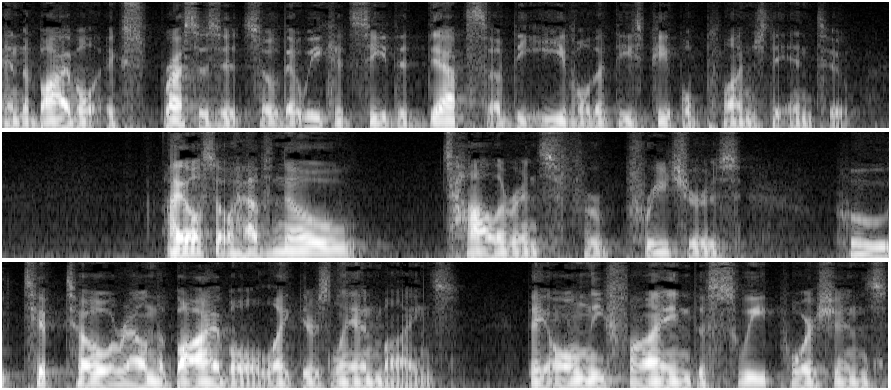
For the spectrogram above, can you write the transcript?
and the Bible expresses it so that we could see the depths of the evil that these people plunged into. I also have no tolerance for preachers who tiptoe around the Bible like there's landmines. They only find the sweet portions,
